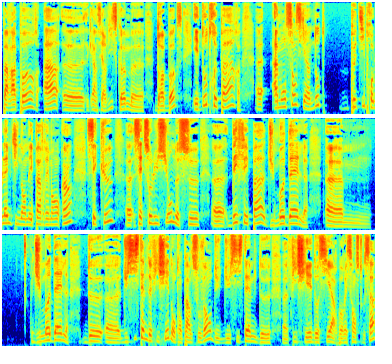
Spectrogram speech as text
par rapport à euh, un service comme euh, Dropbox. Et d'autre part, euh, à mon sens, il y a un autre petit problème qui n'en est pas vraiment un, c'est que cette solution ne se défait pas du modèle du modèle de euh, du système de fichiers dont on parle souvent, du, du système de euh, fichiers, dossiers, arborescence, tout ça,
